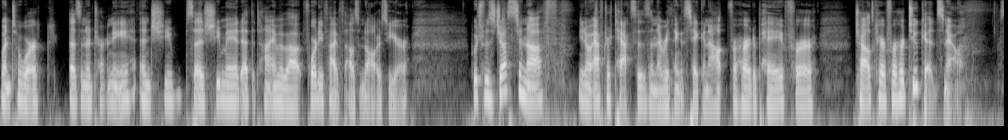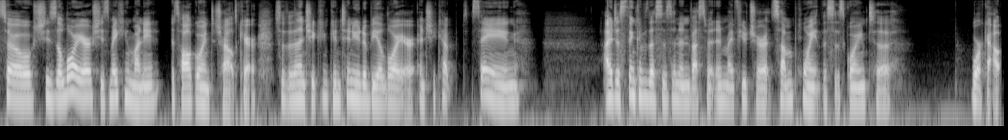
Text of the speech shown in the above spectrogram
went to work as an attorney. And she says she made at the time about $45,000 a year, which was just enough, you know, after taxes and everything is taken out for her to pay for childcare for her two kids now. So she's a lawyer, she's making money, it's all going to childcare. So that then she can continue to be a lawyer. And she kept saying, I just think of this as an investment in my future. At some point, this is going to work out.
